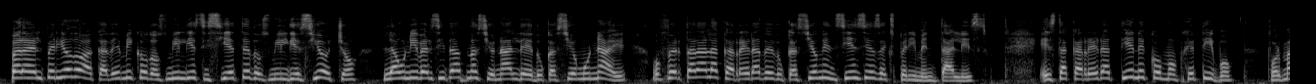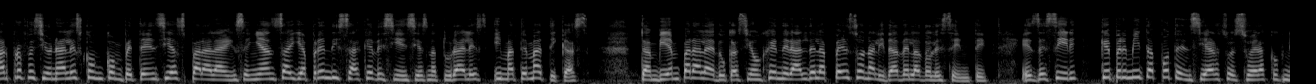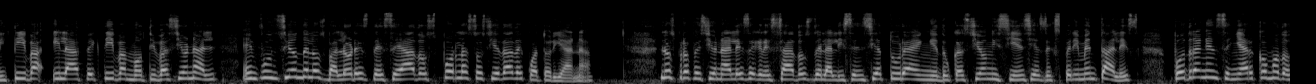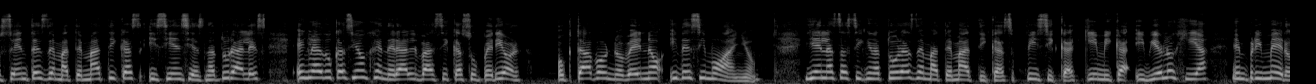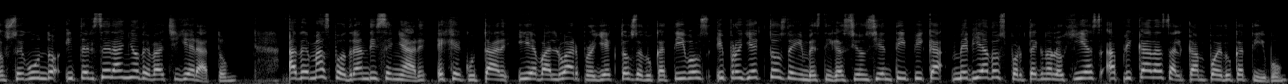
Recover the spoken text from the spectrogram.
Para el periodo académico 2017-2018, la Universidad Nacional de Educación UNAE ofertará la carrera de Educación en Ciencias Experimentales. Esta carrera tiene como objetivo formar profesionales con competencias para la enseñanza y aprendizaje de ciencias naturales y matemáticas, también para la educación general de la personalidad del adolescente, es decir, que permita potenciar su esfera cognitiva y la afectiva motivacional en función de los valores deseados por la sociedad ecuatoriana. Los profesionales egresados de la licenciatura en Educación y Ciencias Experimentales podrán enseñar como docentes de matemáticas y ciencias naturales en la educación general básica superior octavo, noveno y décimo año, y en las asignaturas de matemáticas, física, química y biología en primero, segundo y tercer año de bachillerato. Además podrán diseñar, ejecutar y evaluar proyectos educativos y proyectos de investigación científica mediados por tecnologías aplicadas al campo educativo.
